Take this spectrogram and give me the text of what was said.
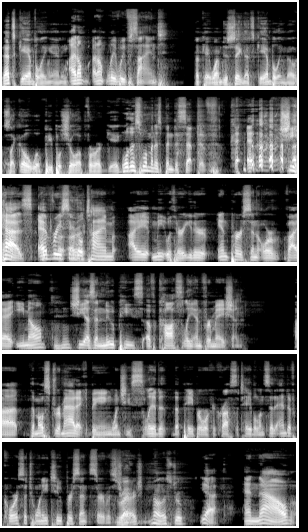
That's gambling, Annie. I don't. I don't believe we've signed. Okay, well, I'm just saying that's gambling, though. It's like, oh, will people show up for our gig? Well, this woman has been deceptive. E- she has. Every all single right. time I meet with her, either in person or via email, Mhm. she has a new piece of costly information. Uh, the most dramatic being when she slid the paperwork across the table and said, and of course, a 22% service charge. Right. No, that's true. Yeah. And now,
